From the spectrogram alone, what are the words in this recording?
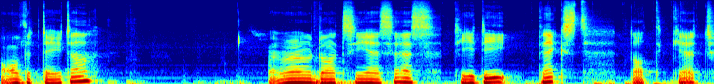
all the data. row.css td text dot get.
